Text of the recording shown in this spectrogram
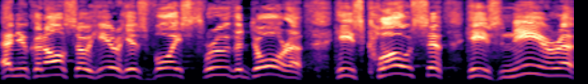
and you can also hear his voice through the door. He's close, he's near.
